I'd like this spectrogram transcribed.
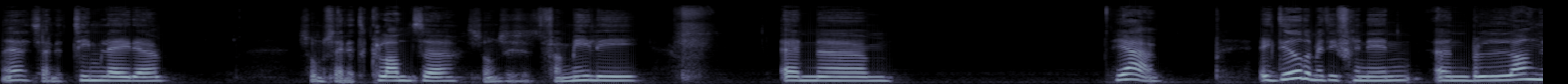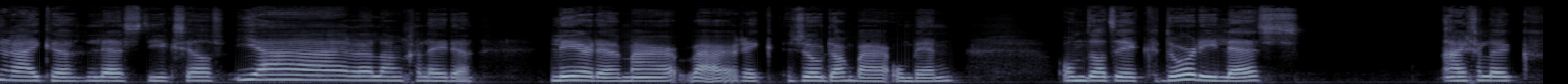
het zijn het teamleden. Soms zijn het klanten. Soms is het familie. En uh, ja, ik deelde met die vriendin een belangrijke les die ik zelf jarenlang geleden leerde, maar waar ik zo dankbaar om ben. Omdat ik door die les eigenlijk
